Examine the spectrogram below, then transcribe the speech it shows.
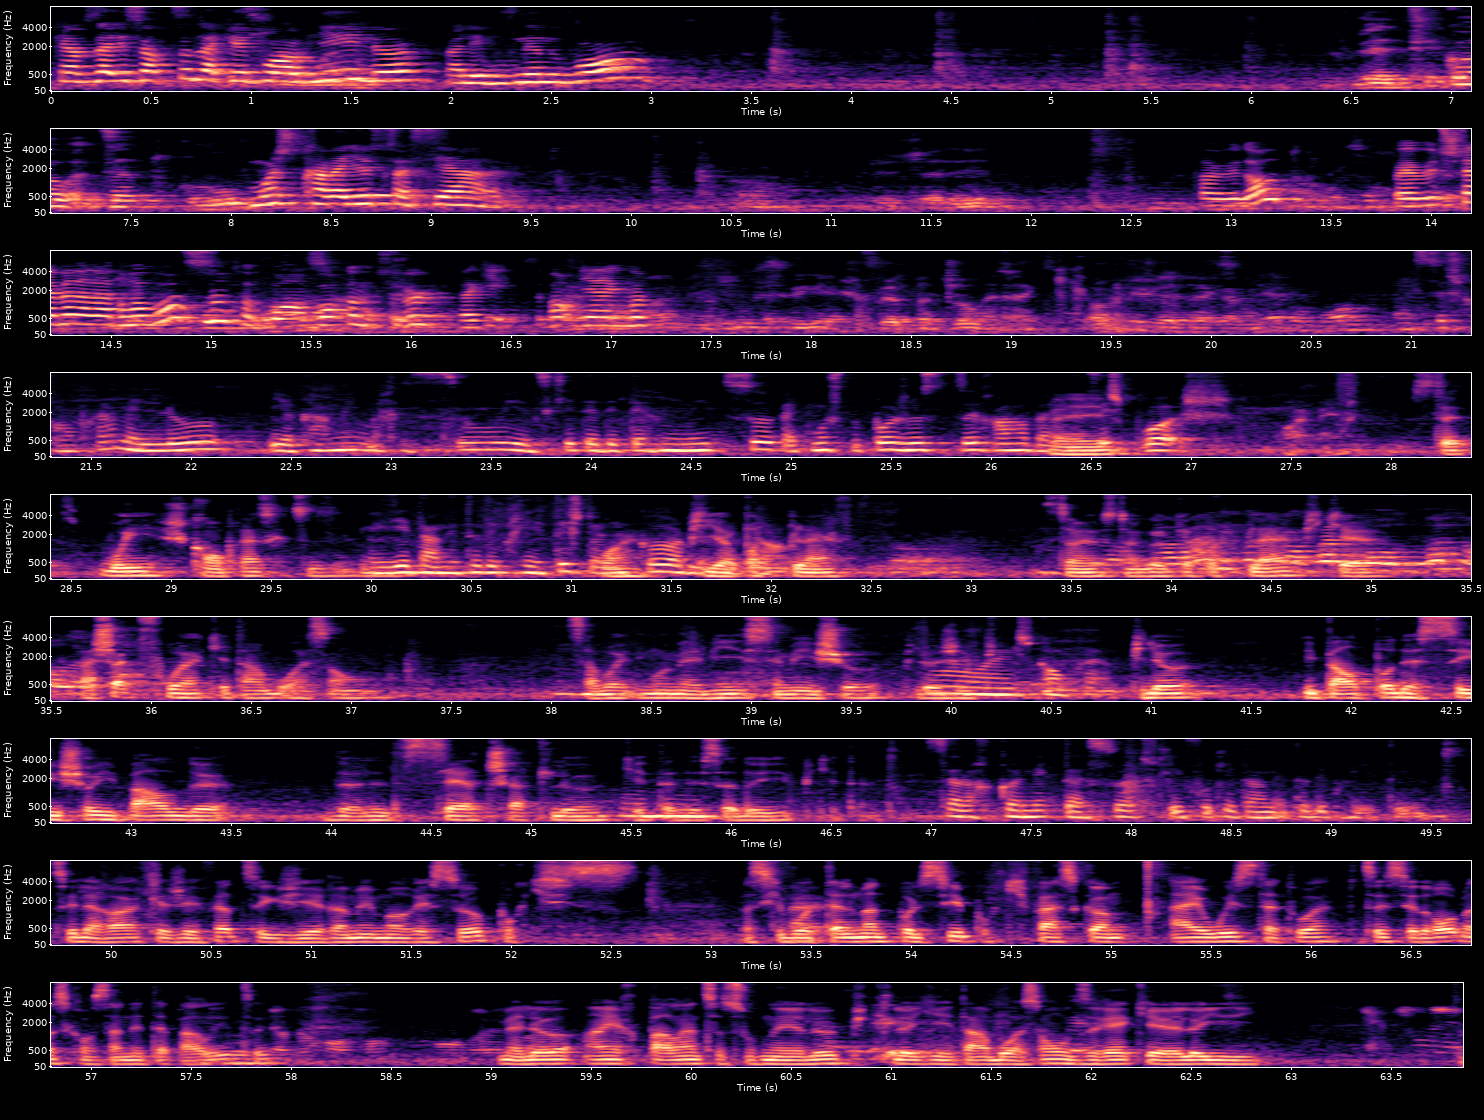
Quand vous allez sortir de l'accueil Poirier, là, allez-vous venir nous voir? C'est quoi votre titre, vous? Moi, je suis travailleuse sociale. Je sais. T'en veux d'autres? Ben, veux-tu que je t'amène à la bravoure, sinon tu vas pouvoir en voir comme tu veux. Ok, c'est bon, viens avec moi. Je suis- je fais pas de jour. Ben, ça, je comprends, mais là, il a quand même dit ça. Il a dit qu'il était déterminé, tout ça. Fait que moi, je peux pas juste dire, ah, ben, Mais- tu sais, je suis pas. je- Ouais, mais c'était... Oui, je comprends ce que tu dis. Mais il est en état d'ébriété, je te Ouais, l'accorde. puis il n'y a pas de plan. C'est un, c'est un gars qui n'a pas de plan, puis que à chaque fois qu'il est en boisson, ça va être moi, ma vie, c'est mes chats. Puis là, j'ai Ouais, plus- je comprends. Puis là, il parle pas de ses chats, il parle de, de cette chatte-là qui Mhm. était décédée, puis qui était... Ça le reconnecte à ça toutes les fois qu'il est en état d'ébriété. Tu sais, l'erreur que j'ai faite, c'est que j'ai remémoré ça pour qu'il... Parce qu'il voit tellement de policiers pour qu'il fasse comme « Ah oui, c'était toi. » Puis tu sais, c'est drôle parce qu'on s'en était parlé, tu sais. Mais là, en y reparlant de ce souvenir-là, puis que là, il est en boisson, on dirait que là, il...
